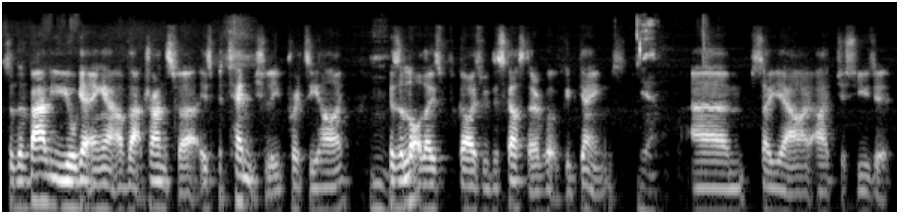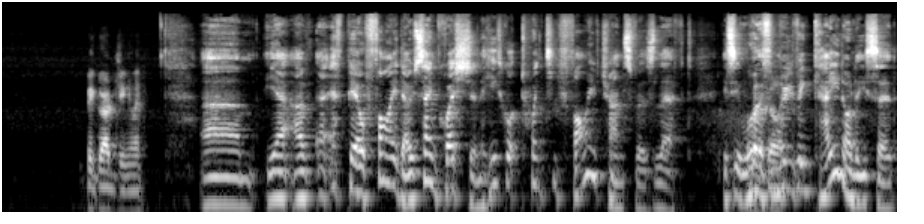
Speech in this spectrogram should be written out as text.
So the value you're getting out of that transfer is potentially pretty high mm. because a lot of those guys we've discussed there have got good games. Yeah. Um. So yeah, I, I just use it begrudgingly. Um. Yeah. Uh, FPL Fido, same question. He's got 25 transfers left. Is it oh worth oh moving Kane on? He said.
